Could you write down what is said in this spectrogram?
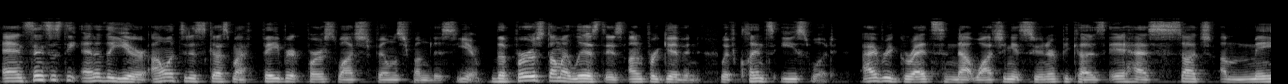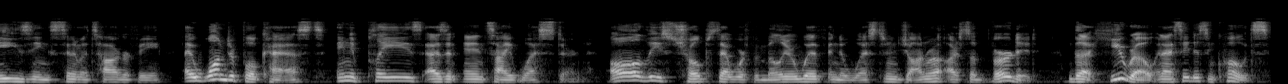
And since it's the end of the year, I want to discuss my favorite first watched films from this year. The first on my list is Unforgiven with Clint Eastwood. I regret not watching it sooner because it has such amazing cinematography, a wonderful cast, and it plays as an anti-western. All these tropes that we're familiar with in the western genre are subverted. The hero, and I say this in quotes,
